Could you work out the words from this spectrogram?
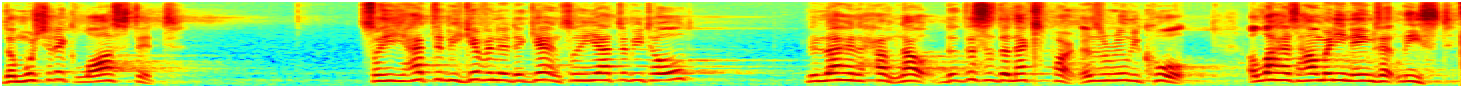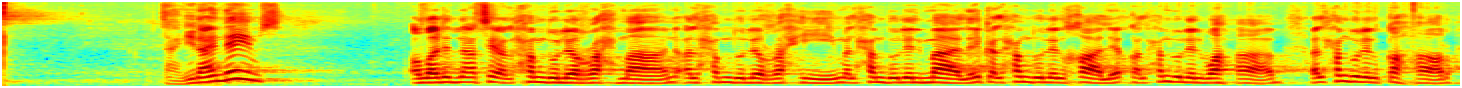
The mushrik lost it. So he had to be given it again. So he had to be told, Lillahi alhamd. Now, th- this is the next part. This is really cool. Allah has how many names at least? 99 names. Allah did not say Alhamdulillah Rahman, Alhamdulillah Rahim, Alhamdulillah Malik, Alhamdulillah Khaliq, Alhamdulillah Wahhab, Alhamdulillah Qahhar.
